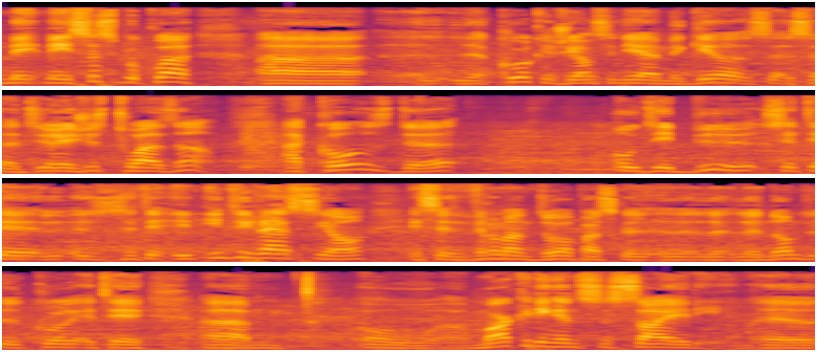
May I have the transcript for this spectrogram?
Mais, ça, c'est pourquoi euh, le cours que j'ai enseigné à McGill, ça a duré juste trois ans. À cause de au début, c'était c'était une intégration et c'est vraiment drôle parce que le, le nombre de cours était euh, oh, uh, marketing and society, euh,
